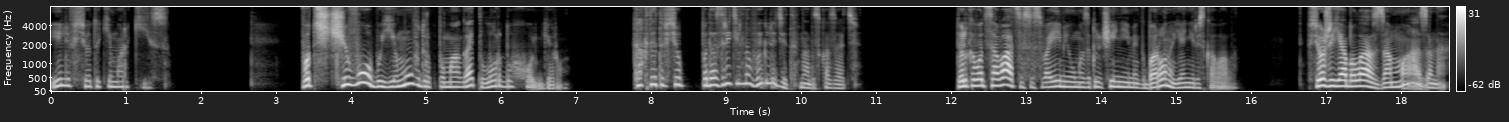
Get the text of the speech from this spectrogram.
или все таки Маркиз? Вот с чего бы ему вдруг помогать лорду Хоггеру? Как-то это все подозрительно выглядит, надо сказать. Только вот соваться со своими умозаключениями к барону я не рисковала. Все же я была замазана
